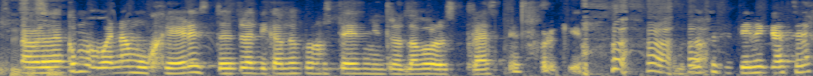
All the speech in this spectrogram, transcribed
Sí, La sí, verdad, sí. como buena mujer, estoy platicando con ustedes mientras lavo los trastes, porque es lo que se tiene que hacer.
